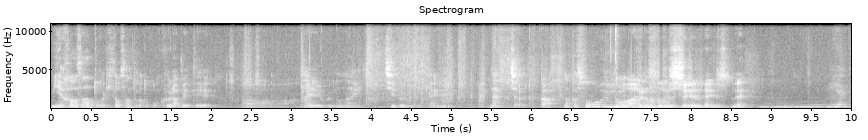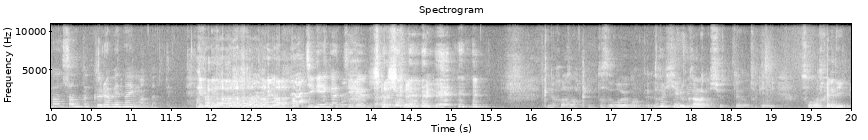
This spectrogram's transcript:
宮川さんとか北尾さんとかとこう比べてあ体力のない自分みたいになっちゃうとかなんかそういうのはあるのかもしれないですね。宮川さんと比べないもんだって。次元が違うから。確かにね宮川さん本当すごいもんね。なんか昼からの出店の時にその前に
